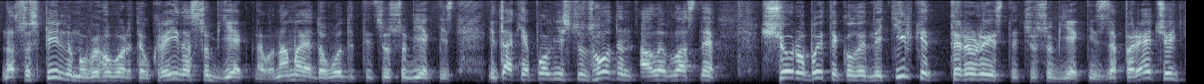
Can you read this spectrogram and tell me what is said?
на суспільному. Ви говорите, Україна суб'єктна, вона має доводити цю суб'єктність. І так я повністю згоден. Але власне, що робити, коли не тільки терористи цю суб'єктність заперечують,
